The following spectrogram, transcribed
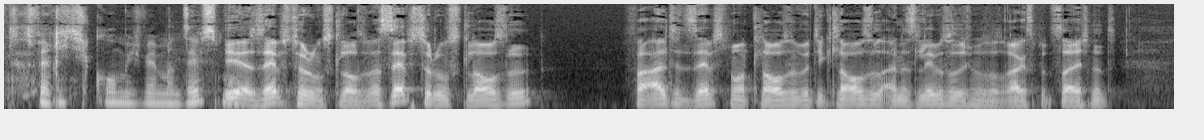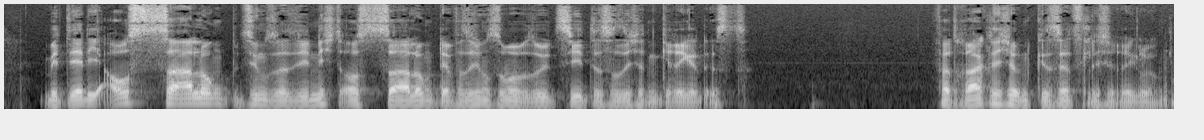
Das wäre richtig komisch, wenn man Selbstmord. Hier, Selbsttötungsklausel. Als Selbsttötungsklausel, veraltet Selbstmordklausel, wird die Klausel eines Lebensversicherungsvertrages bezeichnet, mit der die Auszahlung bzw. die Nichtauszahlung der Versicherungssumme Suizid des Versicherten geregelt ist. Vertragliche und gesetzliche Regelungen.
